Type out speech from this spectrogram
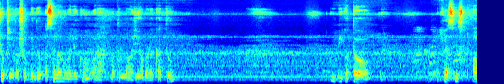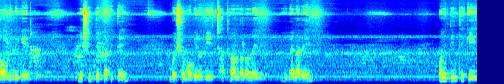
সুপ্রিয় দর্শক বিন্দু আসসালামু আলাইকুম আরহামতুল্লাহি আবরাকাত বিগত ফ্যাসিস্ট আওয়ামী লীগের নিষিদ্ধের দাবিতে বৈষম্য বিরোধী ছাত্র আন্দোলনের ব্যানারে অনেক দিন থেকেই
